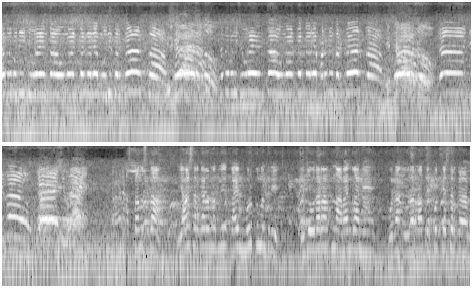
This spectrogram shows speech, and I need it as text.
छत्रपती शिवरायांचा अवमान करणाऱ्या मोदी सरकारचा. छत्रपती शिवरायांचा अवमान करणाऱ्या फडणवीस सरकारचा. जय जिजाऊ असताना सुद्धा या सरकारमधले काही मूर्ख मंत्री म्हणजे उदाहरणार्थ नारायण राणे उदा उदाहरणार्थ दीपक केसरकर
